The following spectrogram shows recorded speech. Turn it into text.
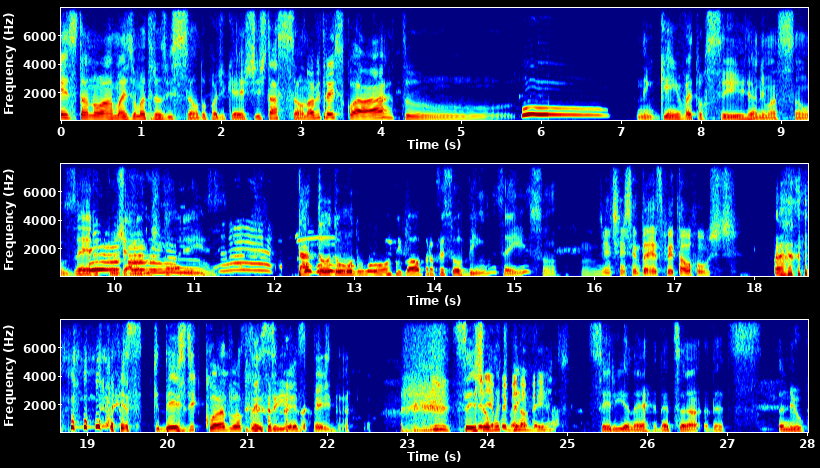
Está no ar mais uma transmissão do podcast Estação 93 Quartos. Uh! Ninguém vai torcer, animação zero, é aula de história, é isso? Tá todo mundo morto igual o professor Beans, é isso? Gente, a gente tenta respeitar o host. Desde quando você se respeita? Sejam muito bem-vindos. Seria, né? That's a, that's a new.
